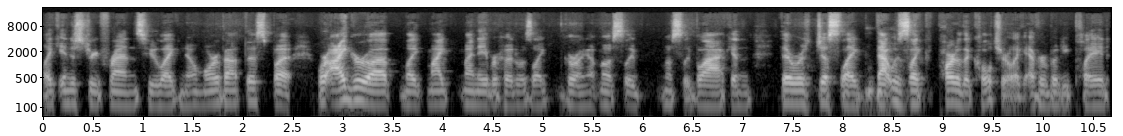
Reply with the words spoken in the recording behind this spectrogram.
like industry friends who like know more about this but where i grew up like my my neighborhood was like growing up mostly mostly black and there was just like that was like part of the culture like everybody played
